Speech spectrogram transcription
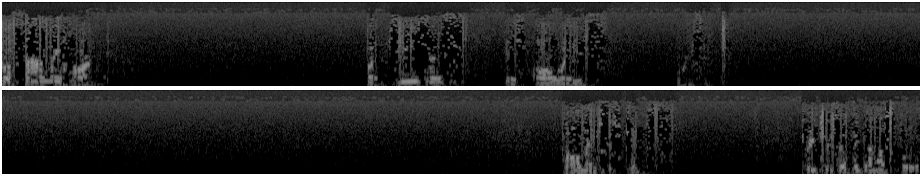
profoundly hard. Jesus is always worth it. Paul makes this case. Preachers of the gospel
